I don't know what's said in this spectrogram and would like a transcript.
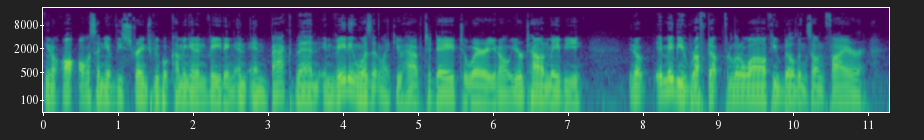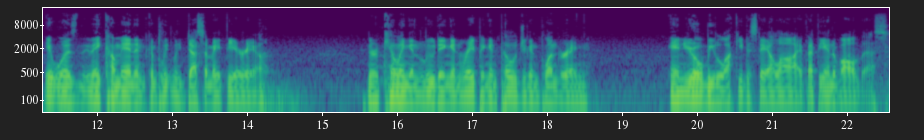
you know, all, all, of a sudden you have these strange people coming in invading, and and back then invading wasn't like you have today, to where you know your town may be, you know, it may be roughed up for a little while, a few buildings on fire. It was they come in and completely decimate the area. They're killing and looting and raping and pillaging and plundering, and you'll be lucky to stay alive at the end of all of this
